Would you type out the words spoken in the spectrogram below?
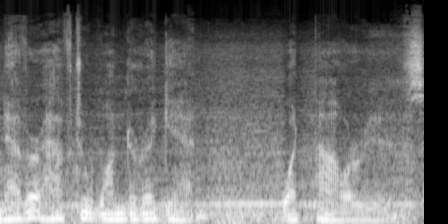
never have to wonder again what power is.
